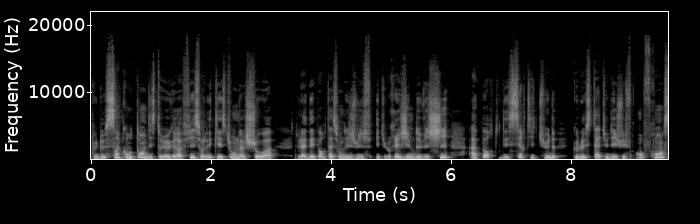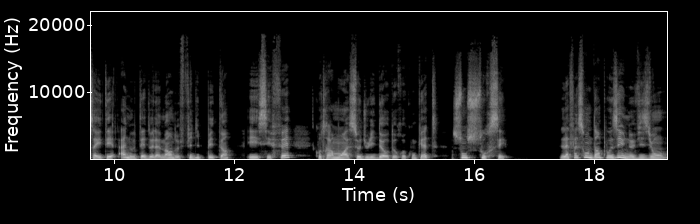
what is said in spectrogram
plus de 50 ans d'historiographie sur les questions de la Shoah de la déportation des Juifs et du régime de Vichy apportent des certitudes que le statut des Juifs en France a été annoté de la main de Philippe Pétain, et ces faits, contrairement à ceux du leader de Reconquête, sont sourcés. La façon d'imposer une vision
